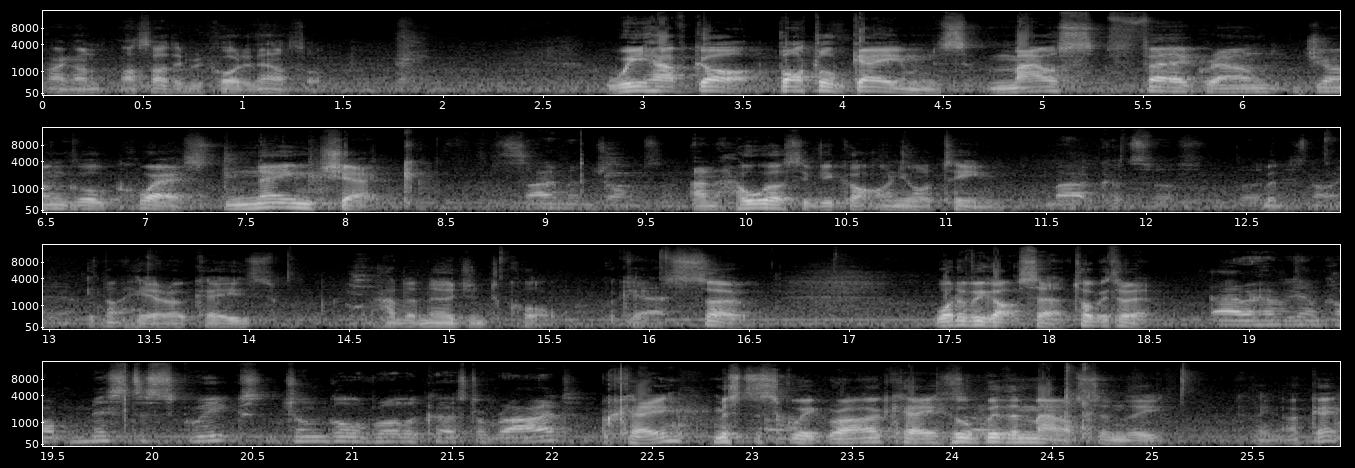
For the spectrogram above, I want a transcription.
hang on, I'll start it recording now. So. We have got Bottled Games, Mouse Fairground, Jungle Quest, Name Check. Simon Johnson. And who else have you got on your team? Mark Cutsworth, but, But- he's not here. He's not here, okay, he's had an urgent call. Okay, Yeah. so, what have we got, sir? Talk me through it. Uh, we have a game called Mr. Squeak's Jungle Roller Coaster Ride. Okay, Mr. Squeak, right, okay. Who'll be the mouse in the thing? Okay.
